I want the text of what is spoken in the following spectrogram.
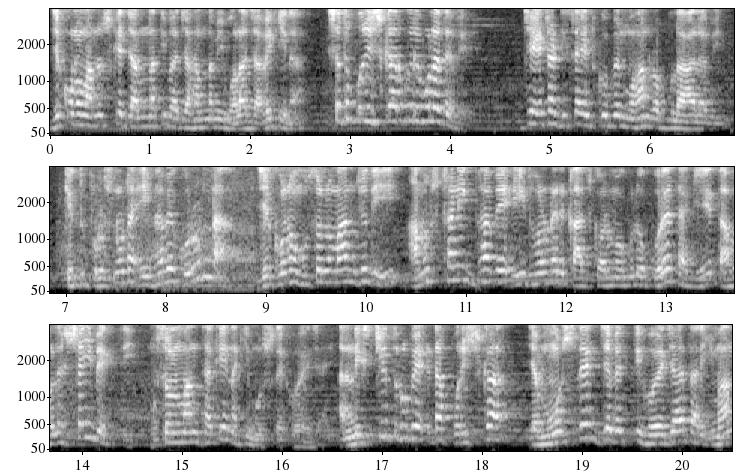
যে কোনো মানুষকে জান্নাতি বা জাহান্নামি বলা যাবে কিনা, সে তো পরিষ্কার করে বলে দেবে। যে এটা ডিসাইড করবেন মহান রব্বুল আলমী কিন্তু প্রশ্নটা এইভাবে করুন না, যে কোনো মুসলমান যদি আনুষ্ঠানিকভাবে এই ধরনের কাজকর্মগুলো করে থাকে, তাহলে সেই ব্যক্তি মুসলমান থাকে নাকি মুশরেক হয়ে যায়। আর নিশ্চিত রূপে এটা পরিষ্কার যে মুশরেক যে ব্যক্তি হয়ে যায়, তার ইমান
